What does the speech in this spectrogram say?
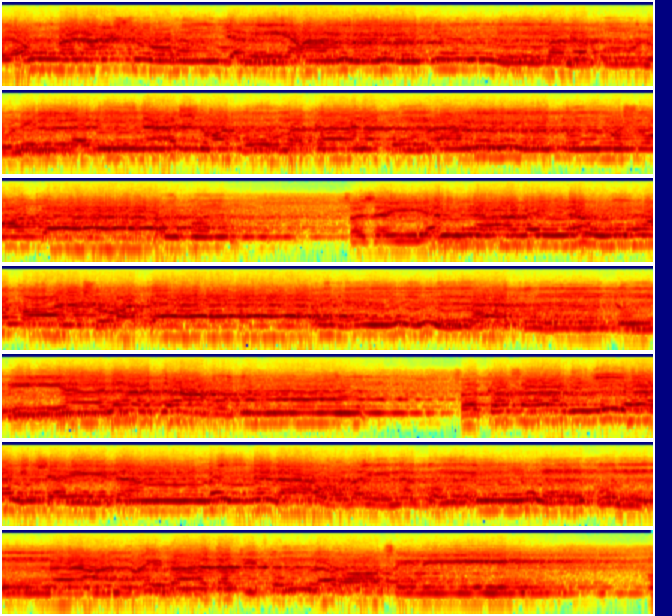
ويوم نحشرهم جميعا ثم نقول للذين أشركوا مكانكم أنتم وشركاؤكم. فزينا بينهم وقال شركاؤهم ما كنتم إيانا تعبدون. فكفى بالله شهيدا بيننا وبينكم إن كنا عن عبادتكم لغافلين.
